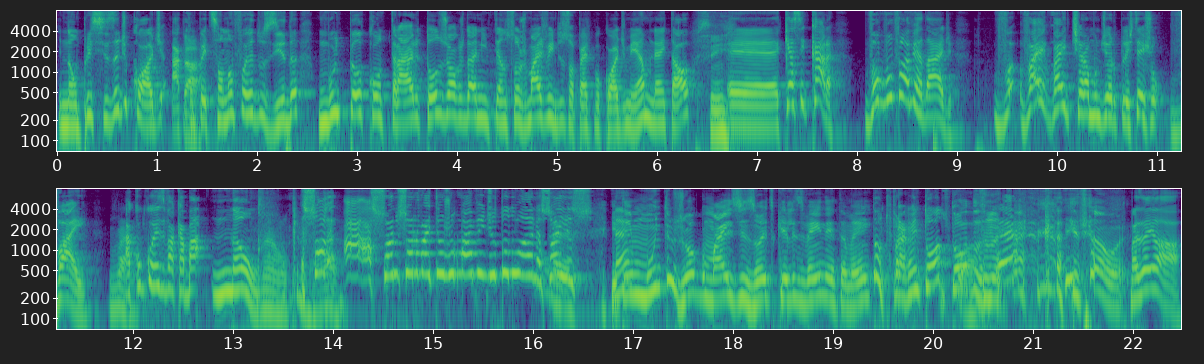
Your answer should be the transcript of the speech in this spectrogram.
E não precisa de COD, a Tá. competição não foi reduzida, muito pelo contrário, todos os jogos da Nintendo são os mais vendidos, só perde pro COD mesmo, né, e tal. Sim. É, que assim, cara, vamos, vamos falar a verdade. Va- Vai, vai tirar muito dinheiro do PlayStation? Vai. Vai. A concorrência vai acabar? Não. Não, É só, a, a Sony só não vai ter o jogo mais vendido todo ano, é só isso. E né? tem muito jogo mais 18 que eles vendem também. Não, praticamente todos, pô. Todos, né? É. então, Mas aí, ó.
